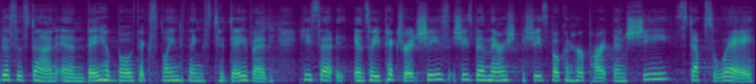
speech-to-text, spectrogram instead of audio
this is done, and they have both explained things to David, he said, and so you picture it. She's she's been there. She's spoken her part. Then she steps away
